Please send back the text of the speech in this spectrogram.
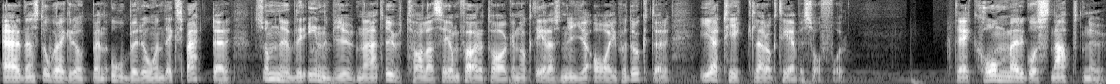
är den stora gruppen oberoende experter som nu blir inbjudna att uttala sig om företagen och deras nya AI-produkter i artiklar och tv-soffor. Det kommer gå snabbt nu,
